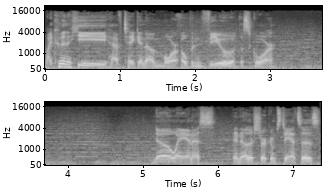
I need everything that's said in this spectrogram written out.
Why couldn't he have taken a more open view of the score? No, Anise. In other circumstances,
